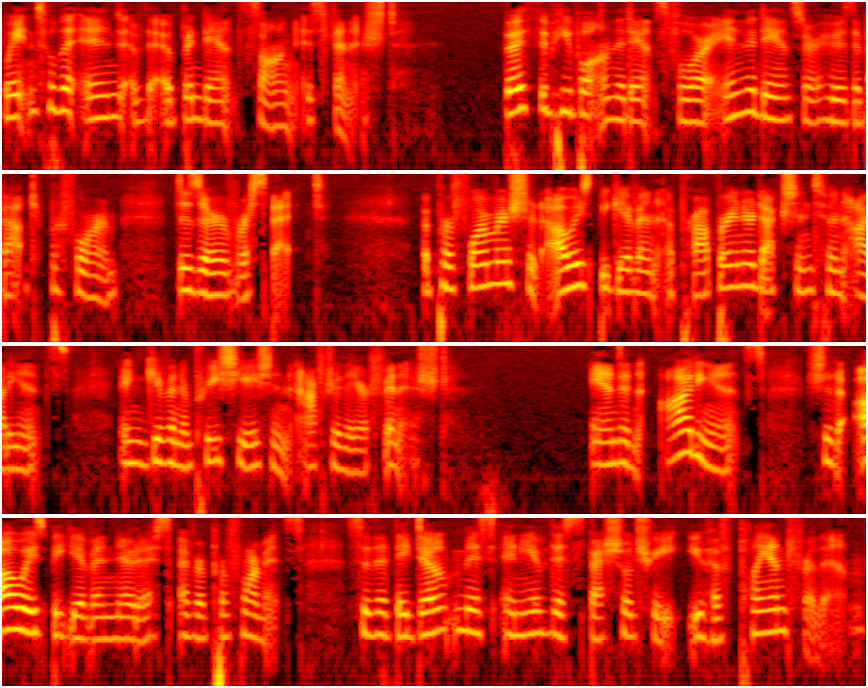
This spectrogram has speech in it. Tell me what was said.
wait until the end of the open dance song is finished. Both the people on the dance floor and the dancer who is about to perform deserve respect. A performer should always be given a proper introduction to an audience and given appreciation after they are finished. And an audience should always be given notice of a performance so that they don't miss any of this special treat you have planned for them.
